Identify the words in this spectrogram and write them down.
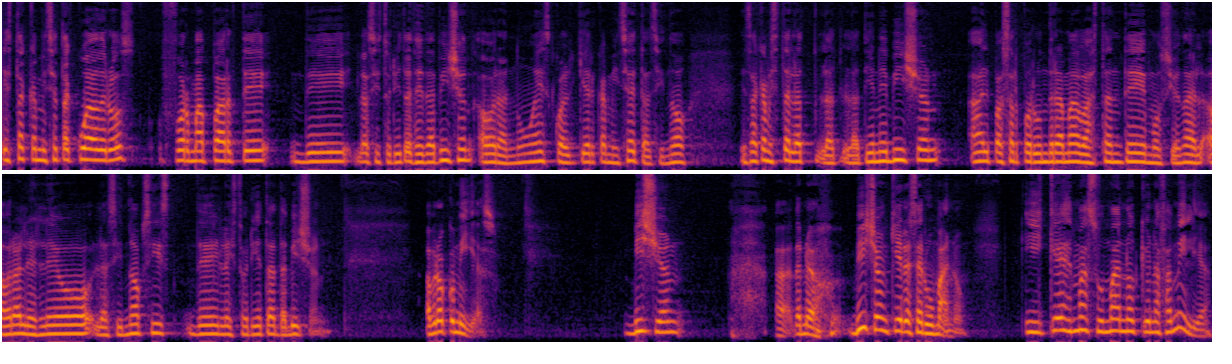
esta camiseta cuadros forma parte de las historietas de The Vision. Ahora, no es cualquier camiseta, sino esa camiseta la, la tiene Vision al pasar por un drama bastante emocional. Ahora les leo la sinopsis de la historieta The Vision abro comillas. Vision, ah, de nuevo, Vision quiere ser humano. ¿Y qué es más humano que una familia?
